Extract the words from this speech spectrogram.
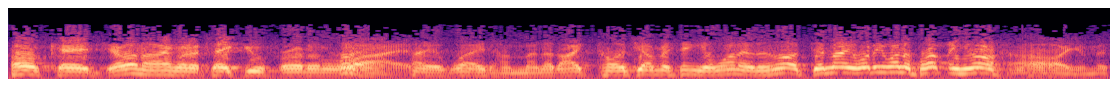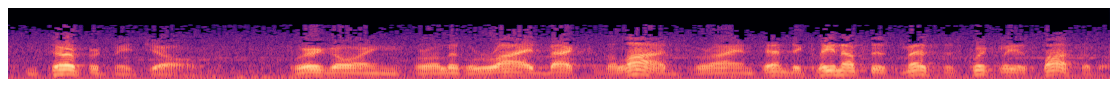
Okay, Joe, now I'm going to take you for a little oh, ride. Hey, wait a minute. I told you everything you wanted to know, didn't I? What do you want to put me off? Oh, you misinterpret me, Joe. We're going for a little ride back to the lodge where I intend to clean up this mess as quickly as possible.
